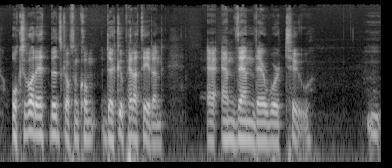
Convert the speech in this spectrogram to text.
Och så var det ett budskap som kom, dök upp hela tiden. and then there were two. Mm.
